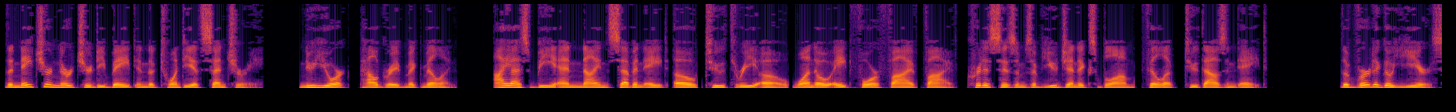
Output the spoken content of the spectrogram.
The Nature-Nurture Debate in the Twentieth Century. New York, Palgrave Macmillan. ISBN 978-0-230-10845-5. Criticisms of Eugenics Blom, Philip 2008. The Vertigo Years,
